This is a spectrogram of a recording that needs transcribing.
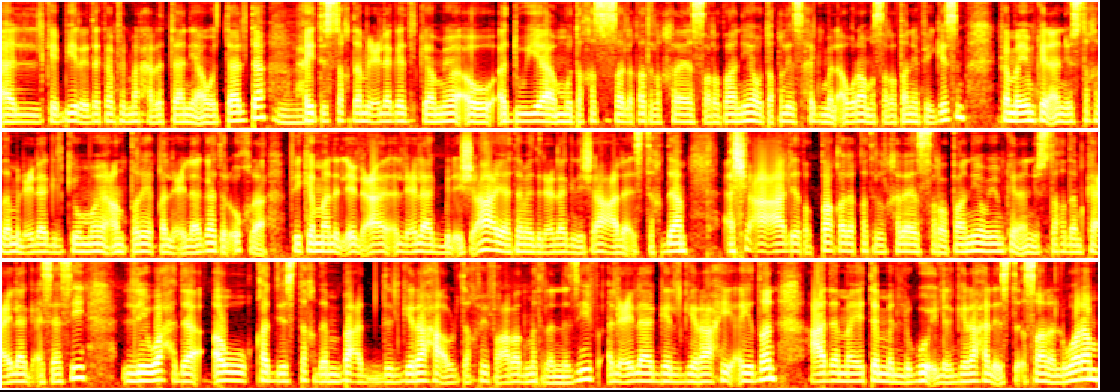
الكبيرة إذا كان في المرحلة الثانية أو الثالثة مهم. حيث تستخدم العلاجات الكيميائية أو أدوية متخصصة لقتل الخلايا السرطانية وتقليص حجم الأورام السرطانيه في الجسم كما يمكن أن يستخدم العلاج الكيميائي عن طريق العلاجات الأخرى. في كمان العلاج بالإشعاع يعتمد العلاج الإشعاع على استخدام أشعة عالية الطاقة لقتل الخلايا السرطانية ويمكن أن يستخدم كعلاج أساسي لوحدة أو قد يستخدم بعد الجراحة أو لتخفيف أعراض مثل النزيف. العلاج الجراحي أيضا عادما يتم اللجوء إلى الجراحة لاستئصال الورم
